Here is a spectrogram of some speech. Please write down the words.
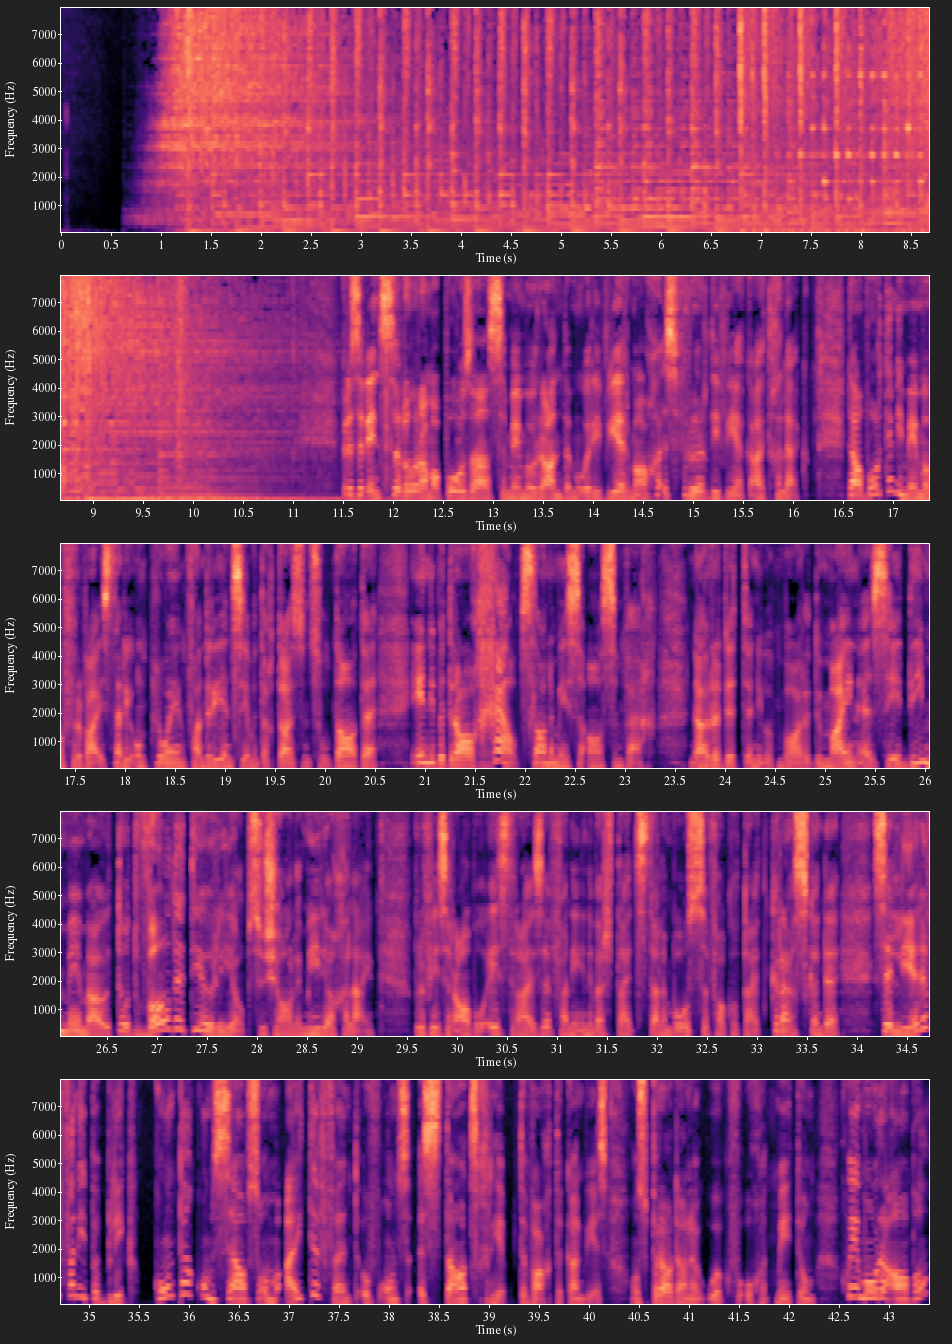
President Cyril Ramaphosa se memorandum oor die weermag is vroeër die week uitgelek. Daar word in die memo verwys na die ontplooiing van 73000 soldate en die bedrag geld slaan mense asem weg. Nou dat dit in die openbare domein is, het die memo tot wilde teorieë op sosiale media gelei. Professor Abel Estreise van die Universiteit Stellenbosch se fakulteit Kragskunde sê lede van die publiek kontak homselfs om uit te vind of ons 'n staatsgreep te wag te kan wees. Ons praat dan nou ook ver oggend met hom. Goeiemôre Abel.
